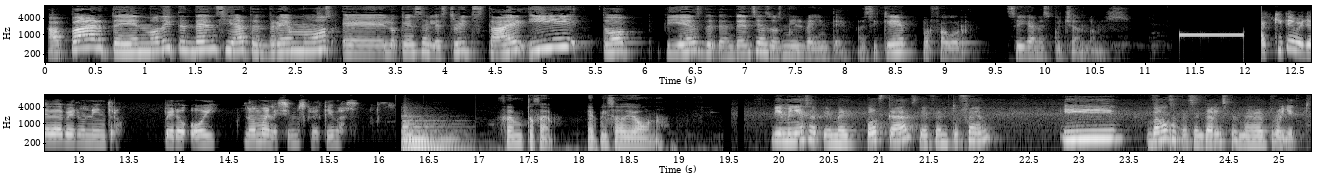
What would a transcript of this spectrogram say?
Aparte, en moda y tendencia tendremos eh, lo que es el street style y top 10 de tendencias 2020. Así que, por favor, sigan escuchándonos. Aquí debería de haber un intro, pero hoy no amanecimos creativas. Fem to Fem, episodio 1. Bienvenidas al primer podcast de Fem to Fem y vamos a presentarles primero el proyecto.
